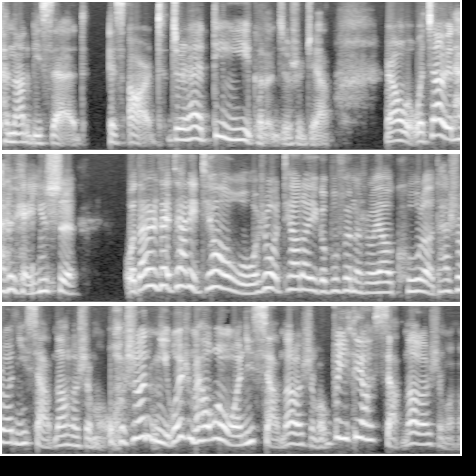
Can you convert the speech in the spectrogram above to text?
cannot be said is art，就是它的定义可能就是这样。然后我我教育他的原因是。我当时在家里跳舞，我说我跳到一个部分的时候要哭了。他说你想到了什么？我说你为什么要问我你想到了什么？不一定要想到了什么。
